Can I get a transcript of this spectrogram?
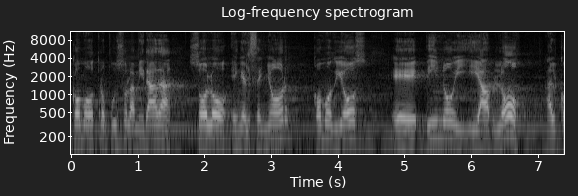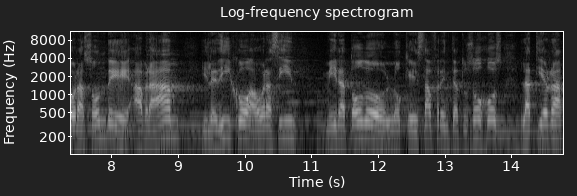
cómo otro puso la mirada solo en el Señor, cómo Dios eh, vino y, habló al corazón de Abraham y le dijo, ahora sí, mira todo lo que está frente a tus ojos, la tierra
